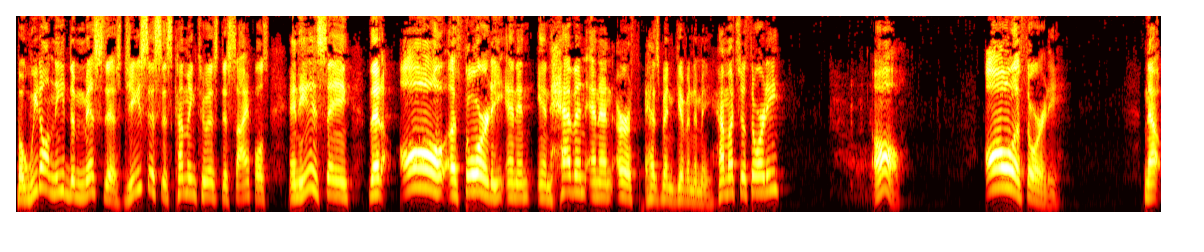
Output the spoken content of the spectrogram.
But we don't need to miss this. Jesus is coming to his disciples, and he is saying that all authority in, in, heaven and on earth has been given to me. How much authority? All. All authority. Now,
